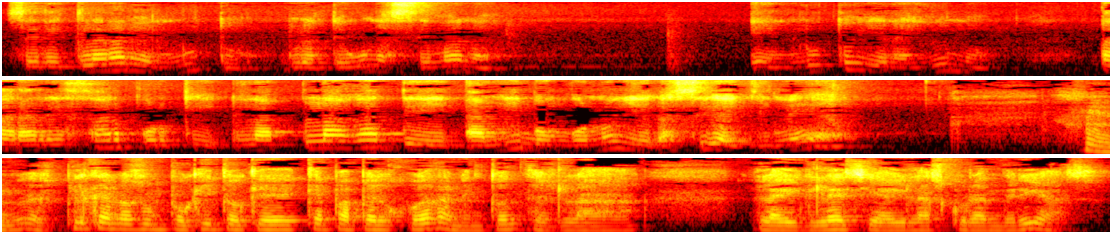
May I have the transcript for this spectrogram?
se declaran en luto durante una semana, en luto y en ayuno, para rezar porque la plaga de Ali Bongo no llegase a Guinea. mm. Explícanos un poquito qué, qué papel juegan entonces la, la iglesia y las curanderías.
